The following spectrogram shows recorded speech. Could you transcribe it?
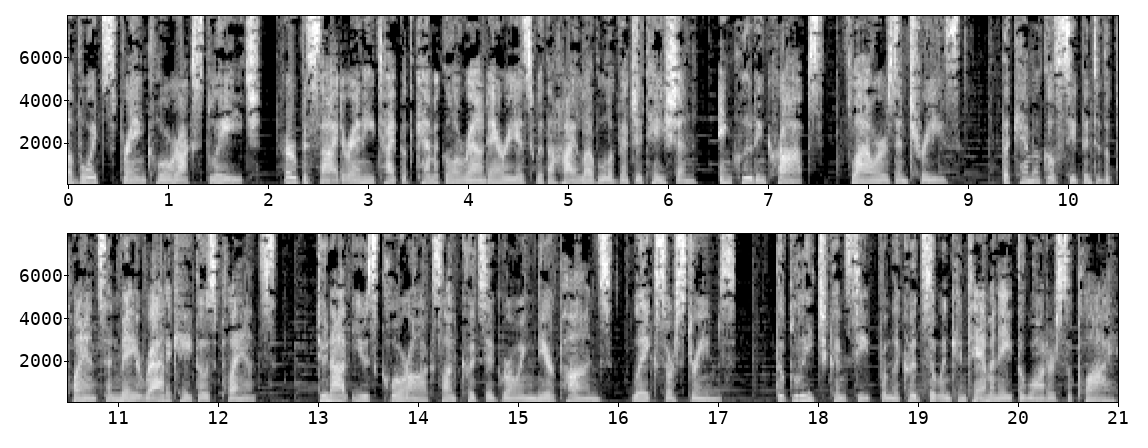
Avoid spraying Clorox bleach, herbicide or any type of chemical around areas with a high level of vegetation, including crops, flowers and trees. The chemicals seep into the plants and may eradicate those plants. Do not use Clorox on kudzu growing near ponds, lakes or streams. The bleach can seep from the kudzu and contaminate the water supply.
